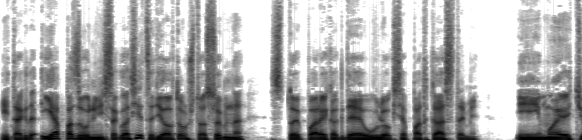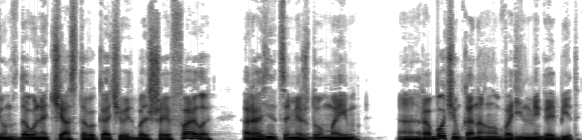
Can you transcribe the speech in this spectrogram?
И тогда я позволю не согласиться. Дело в том, что особенно с той поры, когда я увлекся подкастами, и мой iTunes довольно часто выкачивает большие файлы, разница между моим э, рабочим каналом в 1 мегабит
